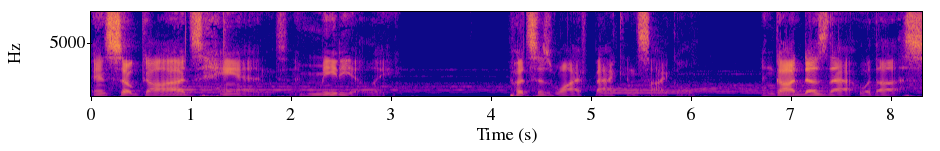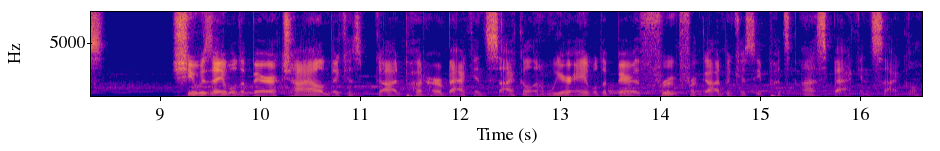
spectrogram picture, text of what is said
And so God's hand immediately puts his wife back in cycle. And God does that with us. She was able to bear a child because God put her back in cycle, and we are able to bear fruit for God because He puts us back in cycle.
